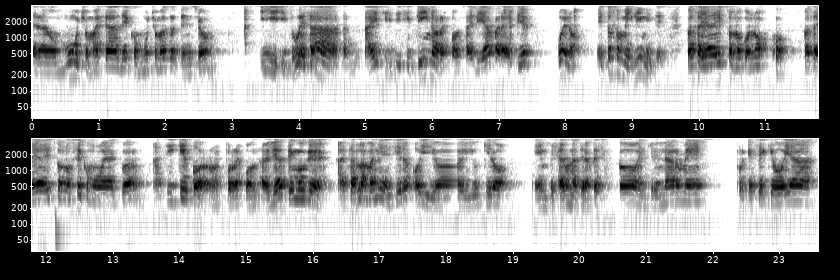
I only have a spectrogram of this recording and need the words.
era algo mucho más grande, con mucho más atención. Y, y tuve esa ahí sí, disciplina responsabilidad para decir, bueno, estos son mis límites. Más allá de esto no conozco, más allá de esto no sé cómo voy a actuar. Así que por, por responsabilidad tengo que alzar la mano y decir, oye, yo, yo quiero empezar una terapia, entrenarme, porque sé que voy a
